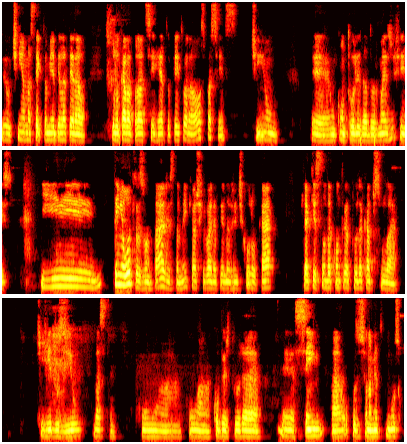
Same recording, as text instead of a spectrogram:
eu tinha mastectomia bilateral, colocava prótese retropeitoral, os pacientes tinham é, um controle da dor mais difícil. E tem outras vantagens também que eu acho que vale a pena a gente colocar, que é a questão da contratura capsular, que reduziu bastante. com a, com a cobertura é, sem a, o posicionamento do músculo,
